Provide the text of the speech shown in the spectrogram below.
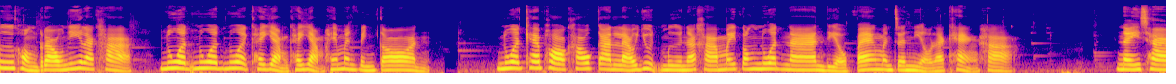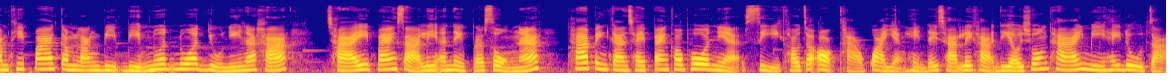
มือของเรานี่แหละค่ะ นวดนวดนวดขยำขยำให้มันเป็นก้อน นวดแค่พอเข้ากันแล้วหยุดมือนะคะ ไม่ต้องนวดนาน เดี๋ยวแป้งมันจะเหนียวและแข็งค่ะ ในชามที่ป้ากำลังบีบบีบนวดนวดอยู่นี้นะคะ ใช้แป้งสาลีอเนกประสงค์นะถ้าเป็นการใช้แป้งข้าวโพดเนี่ย สีเขาจะออกขาวกว่าอย่างเห็นได้ชัดเลยค่ะ เดี๋ยวช่วงท้ายมีให้ดูจ้ะ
